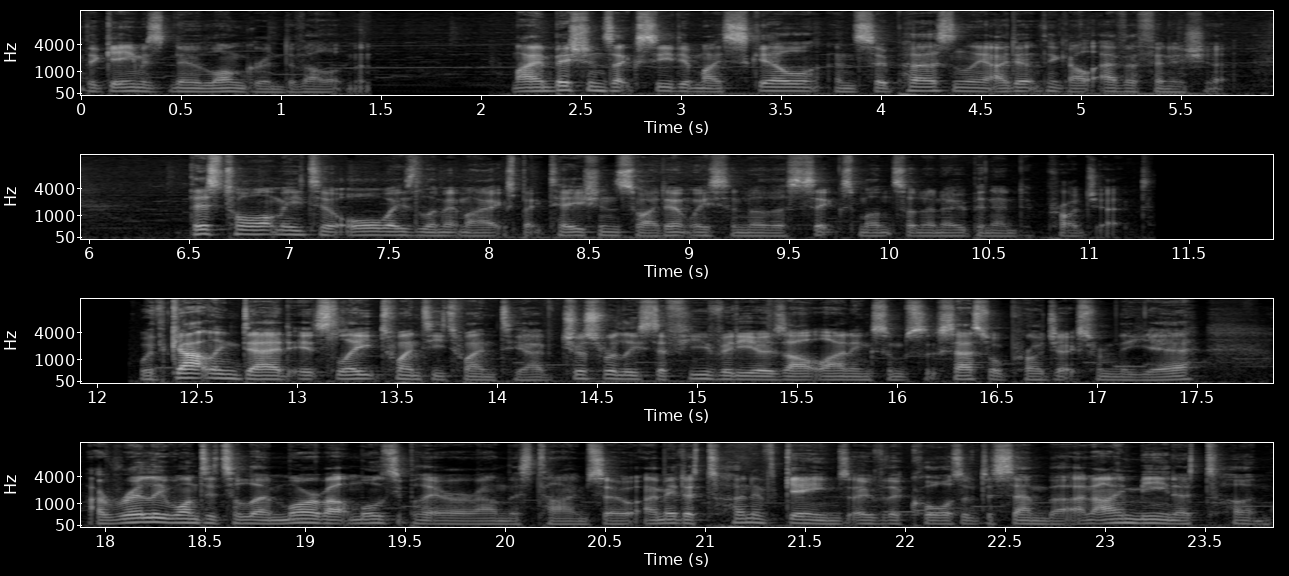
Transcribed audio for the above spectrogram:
the game is no longer in development. My ambitions exceeded my skill, and so personally I don't think I'll ever finish it. This taught me to always limit my expectations so I don't waste another six months on an open-ended project. With Gatling dead, it's late 2020. I've just released a few videos outlining some successful projects from the year. I really wanted to learn more about multiplayer around this time, so I made a ton of games over the course of December, and I mean a ton.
